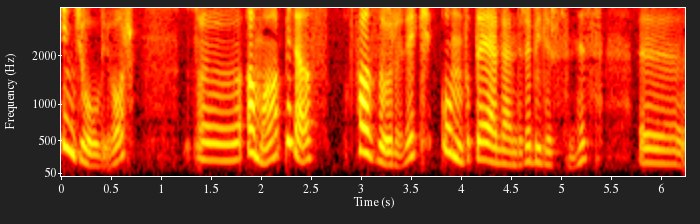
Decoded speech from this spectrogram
ince oluyor. Ee, ama biraz fazla örerek onu da değerlendirebilirsiniz. Ee,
